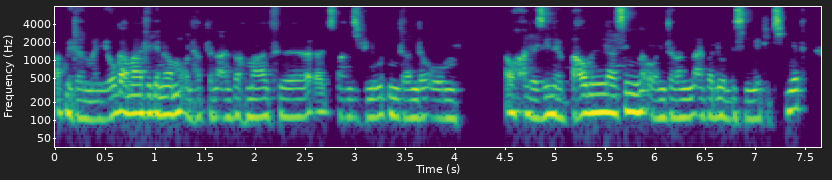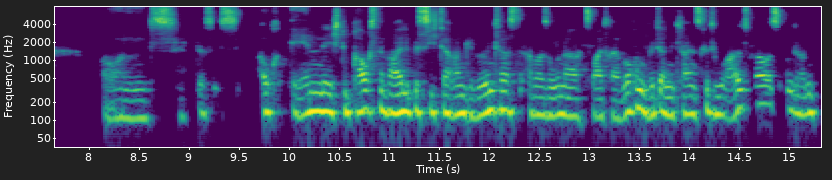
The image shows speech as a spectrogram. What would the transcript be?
Habe mir dann meine Yogamatte genommen und habe dann einfach mal für 20 äh, Minuten dann da oben auch alle Sinne baumeln lassen und dann einfach nur ein bisschen meditiert. Und das ist auch ähnlich. Du brauchst eine Weile, bis dich daran gewöhnt hast, aber so nach zwei, drei Wochen wird dann ein kleines Ritual draus und dann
